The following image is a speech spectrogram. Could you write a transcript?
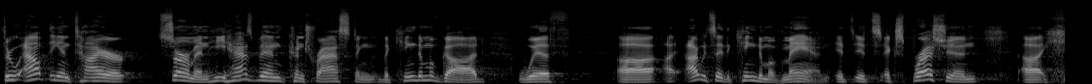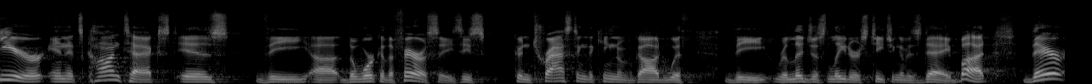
Throughout the entire sermon, he has been contrasting the kingdom of God with, uh, I, I, would say, the kingdom of man. It, its expression uh, here in its context is the, uh, the work of the Pharisees. He's contrasting the kingdom of God with the religious leaders' teaching of his day. But their,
